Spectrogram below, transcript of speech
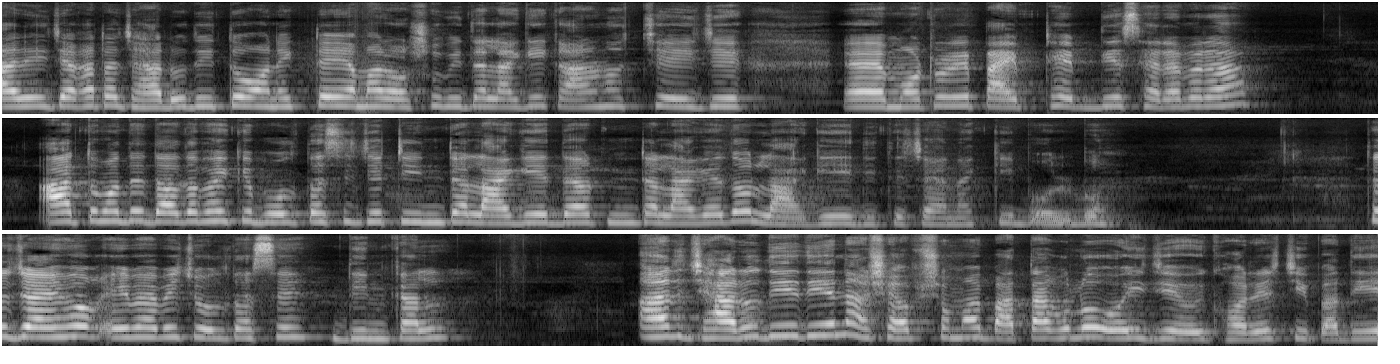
আর এই জায়গাটা ঝাড়ু দিতে অনেকটাই আমার অসুবিধা লাগে। কারণ হচ্ছে এই যে মোটরের পাইপ টাইপ দিয়ে সেরাবেরা আর তোমাদের দাদাভাইকে বলতেছি যে, টিনটা লাগিয়ে দাও, টিনটা লাগিয়ে দাও। লাগিয়ে দিতে চায় না, কি বলব। তো যাই হোক, এইভাবেই চলতেছে দিনকাল। আর ঝাড়ু দিয়ে দিয়ে না সব সময় পাতাগুলো ওই যে, ওই ঘরের চিপা দিয়ে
